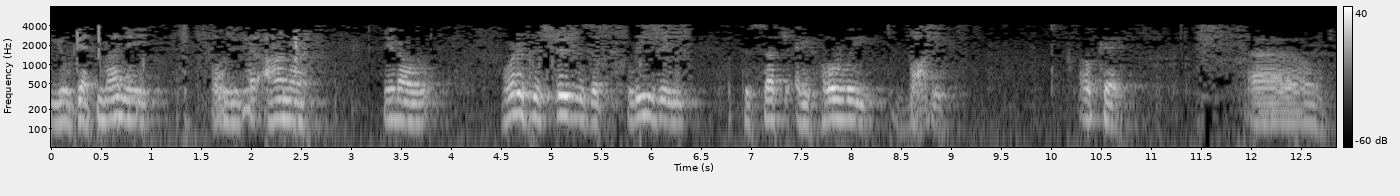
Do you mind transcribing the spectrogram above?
"You'll get money, or you get honor." You know, what is this business of cleaving to such a holy body? Okay. Um,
